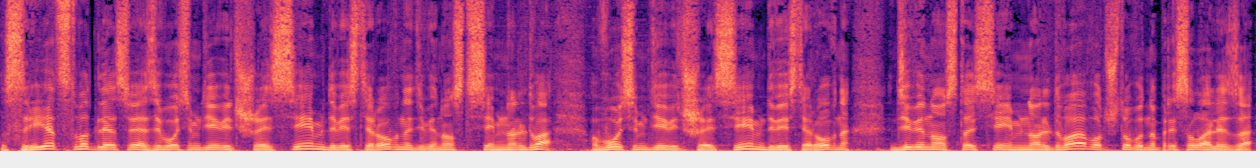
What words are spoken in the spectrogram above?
Средства для связи 8967 200 ровно 9702. 8967 200 ровно 9702. Вот что вы наприсылали за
